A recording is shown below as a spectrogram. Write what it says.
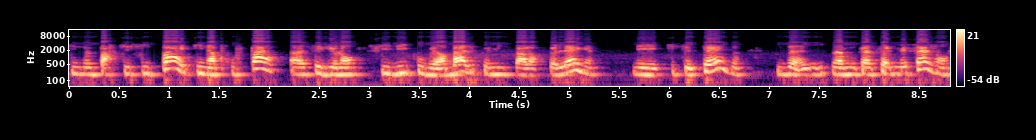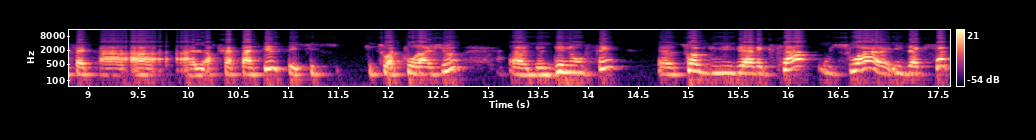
qui ne participent pas et qui n'approuvent pas ces violences physiques ou verbales commises par leurs collègues, mais qui se taisent, nous avons qu'un seul message en fait à, leur faire passer, c'est qu'ils soient courageux euh, de dénoncer. Euh, soit vous vivez avec ça, ou soit euh, ils acceptent.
